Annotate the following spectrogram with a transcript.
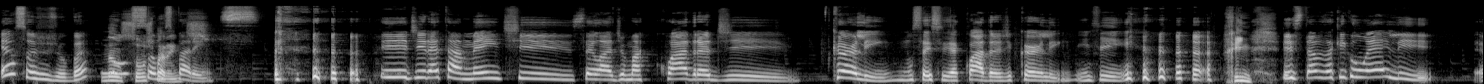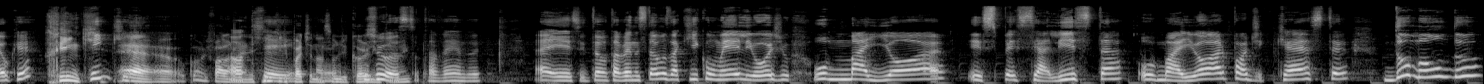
Eu sou Jujuba. Não somos parentes. e diretamente, sei lá, de uma quadra de curling, não sei se é quadra de curling, enfim. Rink. Estamos aqui com ele. É o quê? Rink. Rink? É, é, como a gente fala, né? Ok. Rink de patinação É. de curling Justo, também. tá vendo? É esse, então, tá vendo? Estamos aqui com ele hoje, o maior especialista, o maior podcaster do mundo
